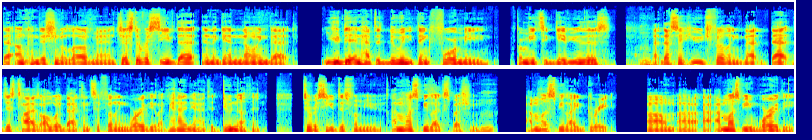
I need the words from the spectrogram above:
that unconditional love, man. Just to receive that and again knowing that you didn't have to do anything for me for me to give you this. That that's a huge feeling. That that just ties all the way back into feeling worthy. Like, man, I didn't even have to do nothing to receive this from you. I must be like special. Mhm. I must be like great. Um, uh, I, I must be worthy.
